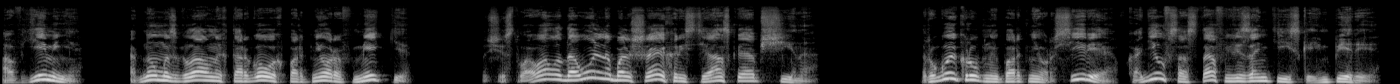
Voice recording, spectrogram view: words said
а в Йемене, одном из главных торговых партнеров Мекки, существовала довольно большая христианская община. Другой крупный партнер, Сирия, входил в состав Византийской империи.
